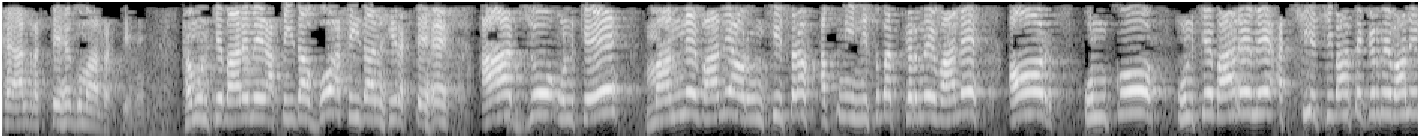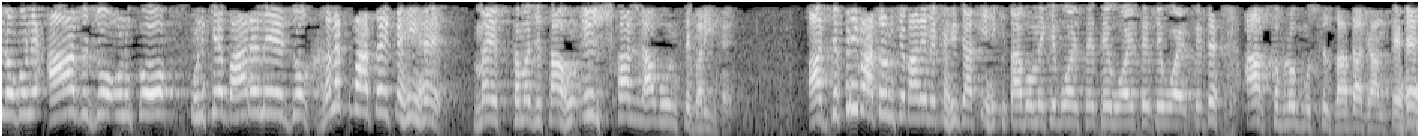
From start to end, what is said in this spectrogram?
خیال رکھتے ہیں، گمان رکھتے ہیں۔ ہم ان کے بارے میں عقیدہ، وہ عقیدہ نہیں رکھتے ہیں۔ آج جو ان کے ماننے والے اور ان کی طرف اپنی نسبت کرنے والے اور ان کو، ان کے بارے میں اچھی اچھی باتیں کرنے والے لوگوں نے آج جو ان کو، ان کے بارے میں جو غلط باتیں کہی ہیں، میں سمجھتا ہوں انشاءاللہ وہ ان سے بری ہیں۔ آج جتنی باتیں ان کے بارے میں کہی جاتی ہیں کتابوں میں کہ وہ ایسے تھے، وہ ایسے تھے، وہ ایسے تھے آج سب لوگ مجھ سے زیادہ جانتے ہیں۔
